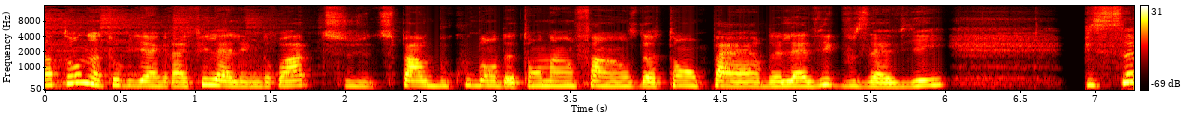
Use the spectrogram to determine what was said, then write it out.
Dans ton autobiographie, La ligne droite, tu, parles beaucoup bon de ton enfance, de ton père, de la vie que vous aviez. Puis ça,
